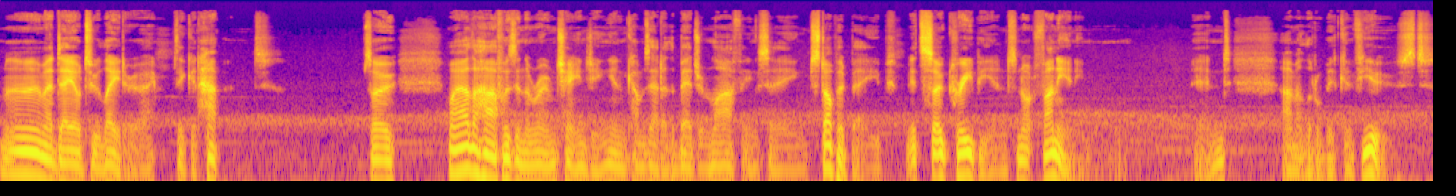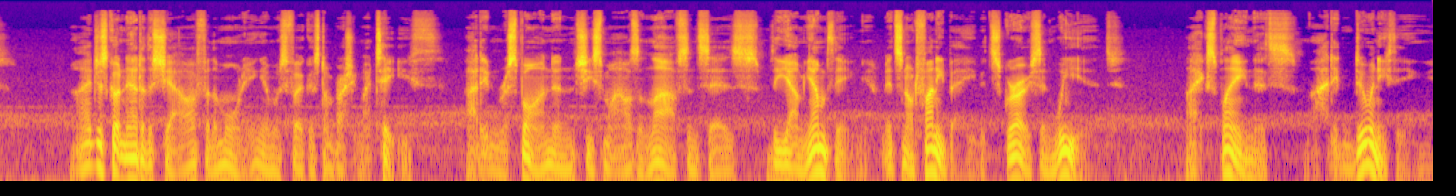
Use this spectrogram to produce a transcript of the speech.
um, a day or two later, I think it happened. So, my other half was in the room changing and comes out of the bedroom laughing, saying, Stop it, babe. It's so creepy and not funny anymore. And I'm a little bit confused. I had just gotten out of the shower for the morning and was focused on brushing my teeth. I didn't respond, and she smiles and laughs and says, The yum yum thing. It's not funny, babe. It's gross and weird. I explain that I didn't do anything.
